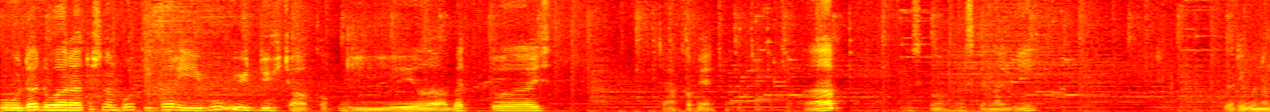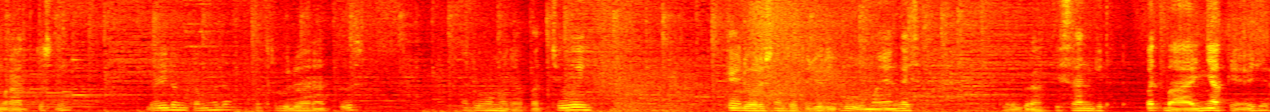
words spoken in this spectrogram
Udah 263.000 idih cakep. Gila betul guys. Cakep ya cakep cakep cakep. Let's go gaskan lagi. 2600 nih. Dari dong tambah dong 4200 aduh nggak dapat cuy Oke 267 ribu lumayan guys. Dari gratisan kita dapat banyak ya guys ya.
